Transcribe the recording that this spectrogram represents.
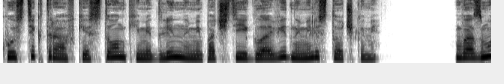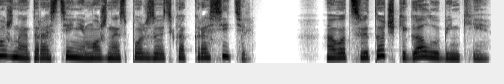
кустик травки с тонкими, длинными, почти игловидными листочками. Возможно, это растение можно использовать как краситель. А вот цветочки голубенькие.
